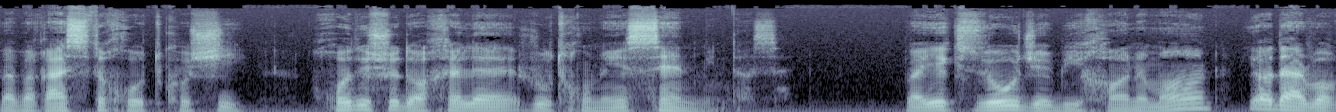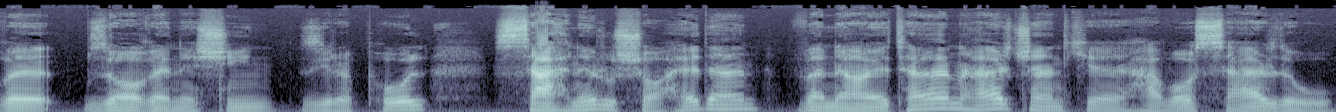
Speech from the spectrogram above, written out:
و به قصد خودکشی خودشو داخل رودخونه سن میندازه و یک زوج بی خانمان یا در واقع زاغه نشین زیر پل صحنه رو شاهدن و نهایتا هرچند که هوا سرد و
